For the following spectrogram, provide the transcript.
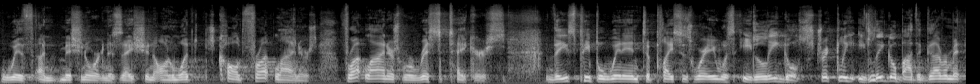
with a mission organization on what's called frontliners. Frontliners were risk takers. These people went into places where it was illegal, strictly illegal by the government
